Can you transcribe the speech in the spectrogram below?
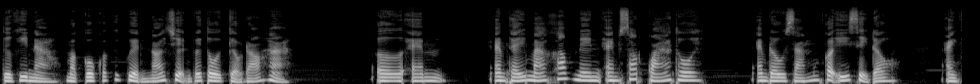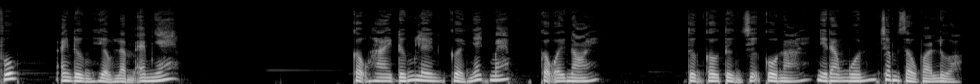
Từ khi nào mà cô có cái quyền nói chuyện với tôi kiểu đó hả Ờ em Em thấy má khóc nên em sót quá thôi Em đâu dám có ý gì đâu. Anh Phúc, anh đừng hiểu lầm em nhé. Cậu hai đứng lên cười nhếch mép, cậu ấy nói. Từng câu từng chữ cô nói như đang muốn châm dầu vào lửa,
